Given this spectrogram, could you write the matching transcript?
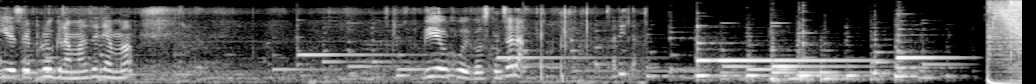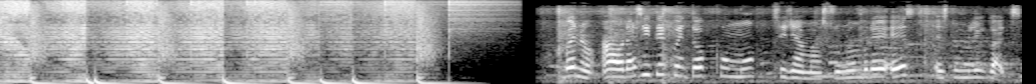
y este programa se llama Videojuegos con Sara. Sarita. Bueno, ahora sí te cuento cómo se llama. Su nombre es Stumbly Guys.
